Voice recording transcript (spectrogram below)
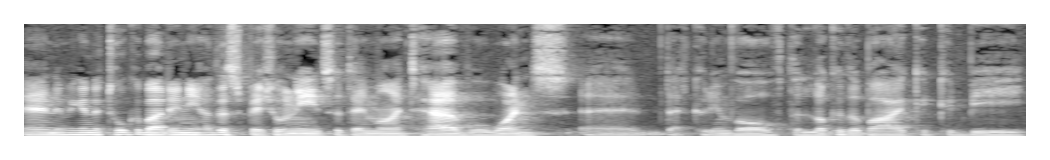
and then we're going to talk about any other special needs that they might have or want. Uh, that could involve the look of the bike. It could be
